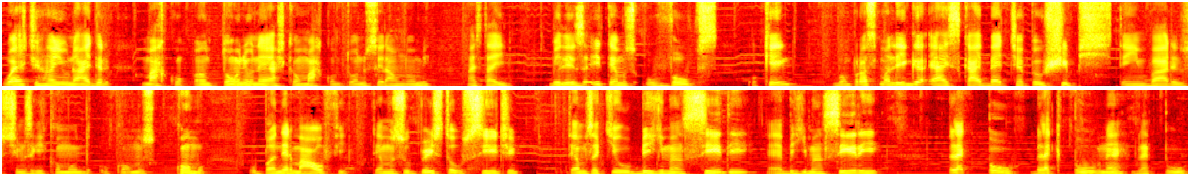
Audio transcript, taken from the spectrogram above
West Ham United, Marco Antônio, né? Acho que é o Marco Antônio, será o nome, mas tá aí beleza? E temos o Wolves, ok? Bom, próxima liga é a Sky Bet Championship. Tem vários times aqui como, como, como o Bannermouth, temos o Bristol City, temos aqui o Big Man City, é Big Man City, Blackpool, Blackpool, né? Blackpool,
